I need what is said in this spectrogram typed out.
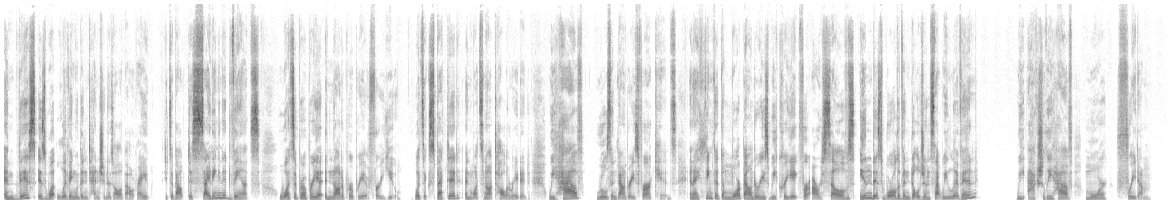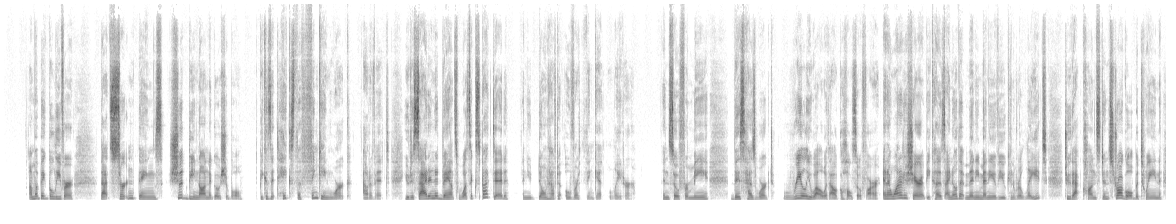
And this is what living with intention is all about, right? It's about deciding in advance what's appropriate and not appropriate for you, what's expected and what's not tolerated. We have rules and boundaries for our kids. And I think that the more boundaries we create for ourselves in this world of indulgence that we live in, we actually have more freedom. I'm a big believer that certain things should be non negotiable because it takes the thinking work out of it. You decide in advance what's expected and you don't have to overthink it later. And so for me, this has worked really well with alcohol so far. And I wanted to share it because I know that many, many of you can relate to that constant struggle between,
